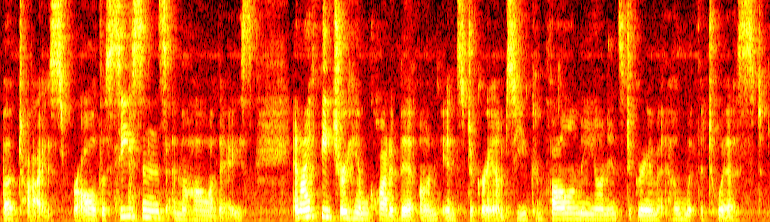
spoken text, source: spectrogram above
bow ties for all the seasons and the holidays. And I feature him quite a bit on Instagram, so you can follow me on Instagram at Home with a Twist.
